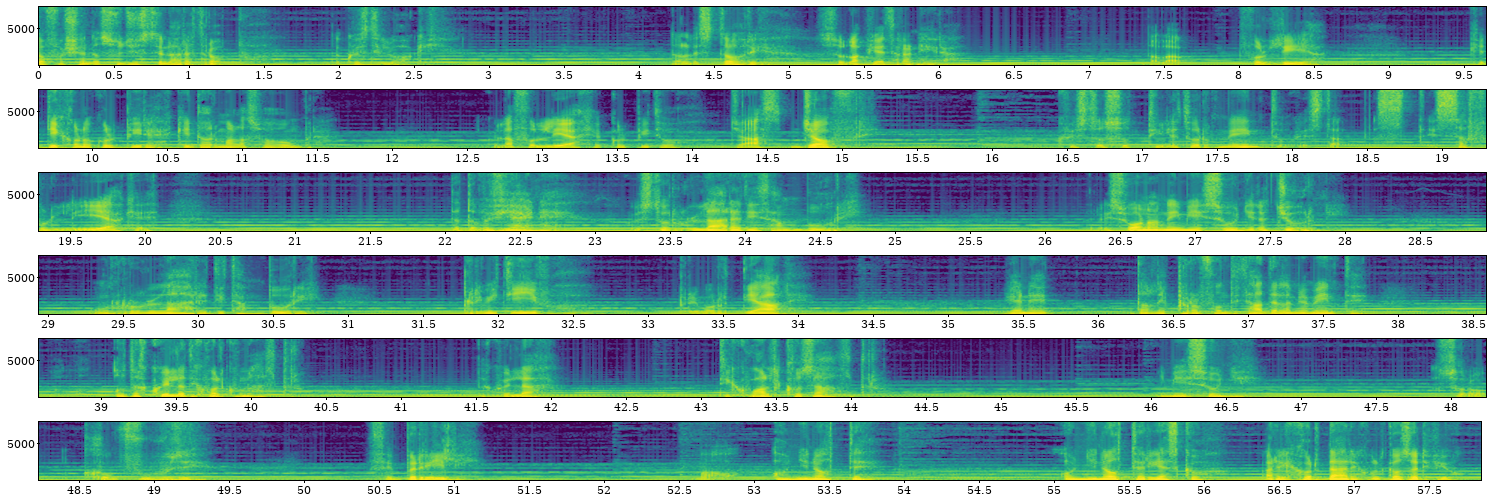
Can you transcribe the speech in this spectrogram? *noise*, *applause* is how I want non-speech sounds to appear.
sto facendo suggestionare troppo da questi luoghi, dalle storie sulla pietra nera, dalla follia che dicono colpire chi dorme alla sua ombra, quella follia che ha colpito Jas- Geoffrey, questo sottile tormento, questa stessa follia che... Da dove viene questo rullare di tamburi? Risuona nei miei sogni da giorni un rullare di tamburi primitivo, primordiale. Viene dalle profondità della mia mente o, da quella di qualcun altro, da quella di qualcos'altro. I miei sogni sono confusi, febbrili, ma ogni notte, ogni notte riesco a ricordare qualcosa di più.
